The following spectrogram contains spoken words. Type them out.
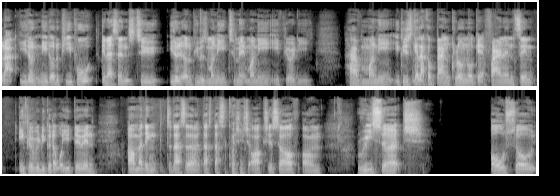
like you don't need other people in essence to you don't need other people's money to make money. If you already have money, you could just get like a bank loan or get financing if you're really good at what you're doing. Um, I think so. That's a that's that's a question should ask yourself. Um, research also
